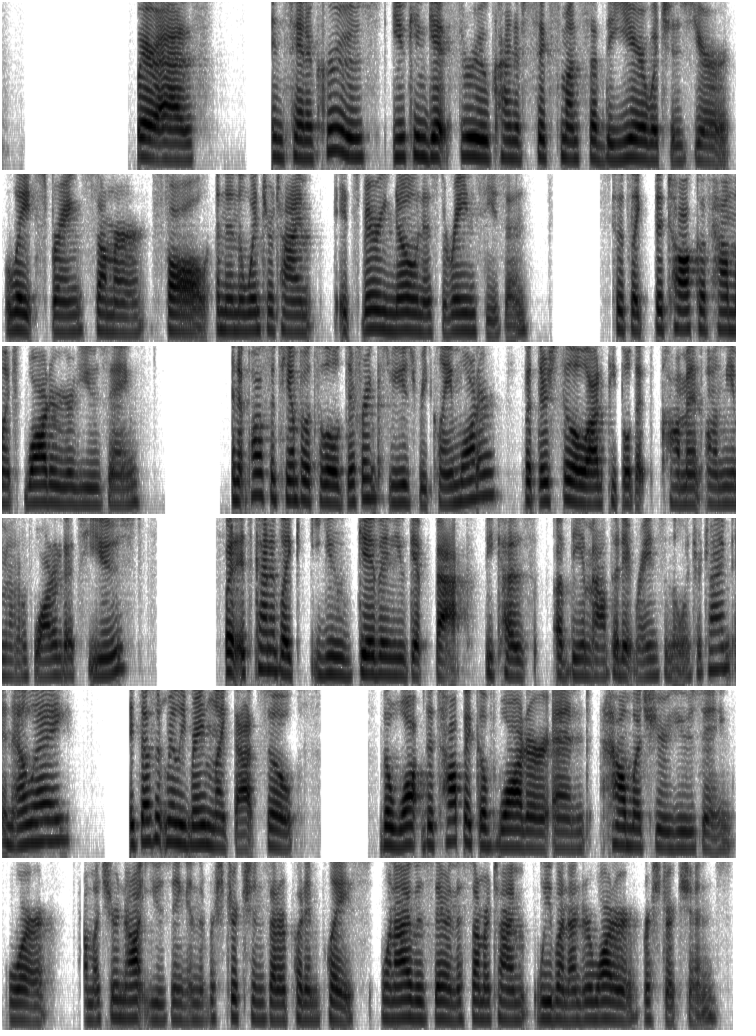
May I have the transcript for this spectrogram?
Whereas in Santa Cruz, you can get through kind of six months of the year, which is your late spring, summer, fall, and then the winter time. It's very known as the rain season. So it's like the talk of how much water you're using. And at Pasatiempo, it's a little different because we use reclaimed water, but there's still a lot of people that comment on the amount of water that's used. But it's kind of like you give and you get back because of the amount that it rains in the wintertime. In LA, it doesn't really rain like that. So the wa- the topic of water and how much you're using or how much you're not using and the restrictions that are put in place. When I was there in the summertime, we went underwater restrictions.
